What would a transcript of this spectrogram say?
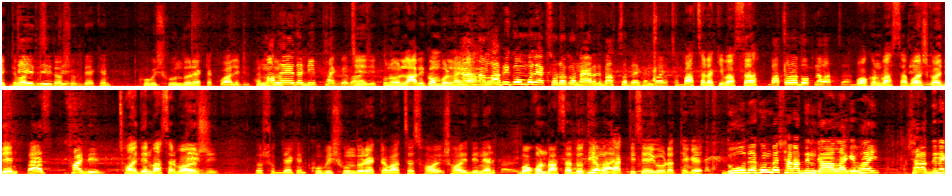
দেখতে জি, পাচ্ছি জি, জি। দর্শক দেখেন। খুবই সুন্দর একটা কোয়ালিটির মাথায় এটা ডিপ থাকবে জি ভাই। জি কোনো লাভি কম্বল নাই না না? না লাভি কম্বল 100 টাকা না আর বাচ্চা দেখেন ভাই। আচ্ছা বাচ্চাটা কি বাচ্চা? বাচ্চা ভাই বকনা বাচ্চা। বকন বাচ্চা বয়স জি। কয় দিন ব্যাস 6 দিন। ছয় দিন বাচ্চার বয়স? জি জি। দর্শক দেখেন খুবই সুন্দর একটা বাচ্চা ছয় দিনের বকন বাচ্চা। দুধ জি কেমন থাকতেছে এই গরুটার থেকে? দুধ দেখুন ভাই সারা দিন গা লাগে ভাই। সারা দিনে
